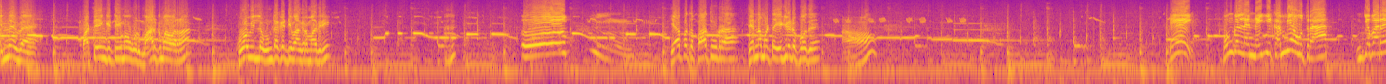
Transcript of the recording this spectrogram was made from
என்ன இவன்? பட்டையும் கிட்டையுமா ஒரு மார்க்கமா வர்றான்? கோவில்ல உண்டை கட்டி வாங்குற மாதிரி? ஏப்பத்தை பார்த்து விடுறா? தென்னை மட்டை எகிரிட போகுது. பொங்கல்ல நெய் கம்மியா ஊத்துறா. இங்க பாரு.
